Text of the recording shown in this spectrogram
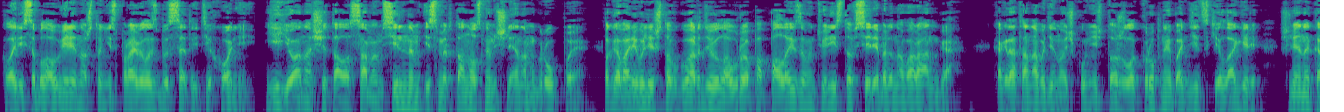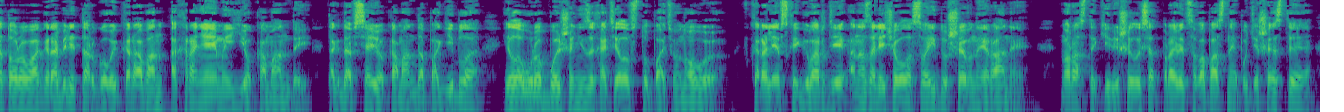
Клариса была уверена, что не справилась бы с этой тихоней. Ее она считала самым сильным и смертоносным членом группы. Поговаривали, что в гвардию Лаура попала из авантюристов серебряного ранга. Когда-то она в одиночку уничтожила крупный бандитский лагерь, члены которого ограбили торговый караван, охраняемый ее командой. Тогда вся ее команда погибла, и Лаура больше не захотела вступать в новую. В Королевской гвардии она залечивала свои душевные раны. Но раз таки решилась отправиться в опасное путешествие,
